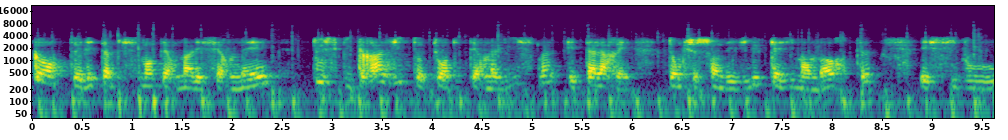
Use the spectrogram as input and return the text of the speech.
quand l'établissement thermal est fermé, tout ce qui gravite autour du thermalisme est à l'arrêt. Donc ce sont des villes quasiment mortes. Et si vous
